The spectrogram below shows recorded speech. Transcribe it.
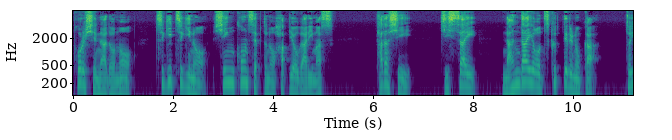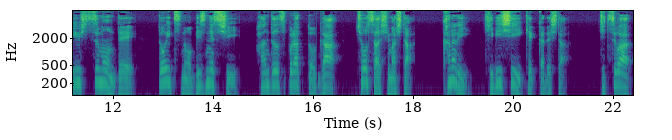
ポルシェなどの次々の新コンセプトの発表があります。ただし、実際何台を作ってるのかという質問で、ドイツのビジネス誌ハンデルスプラットが調査しました。かなり厳しい結果でした。実は、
